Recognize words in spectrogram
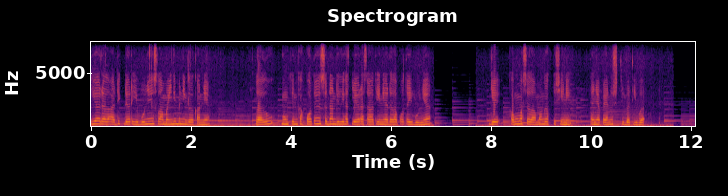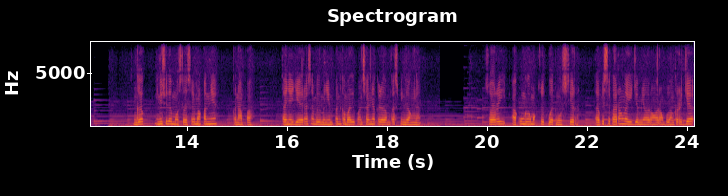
ia adalah adik dari ibunya yang selama ini meninggalkannya. Lalu, mungkinkah foto yang sedang dilihat Jara saat ini adalah foto ibunya? J, kamu masih lama nggak di sini? Tanya Venus tiba-tiba. Enggak, ini sudah mau selesai makannya. Kenapa? Tanya Jera sambil menyimpan kembali ponselnya ke dalam tas pinggangnya. Sorry, aku nggak maksud buat ngusir, tapi sekarang lagi jamnya orang-orang pulang kerja.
